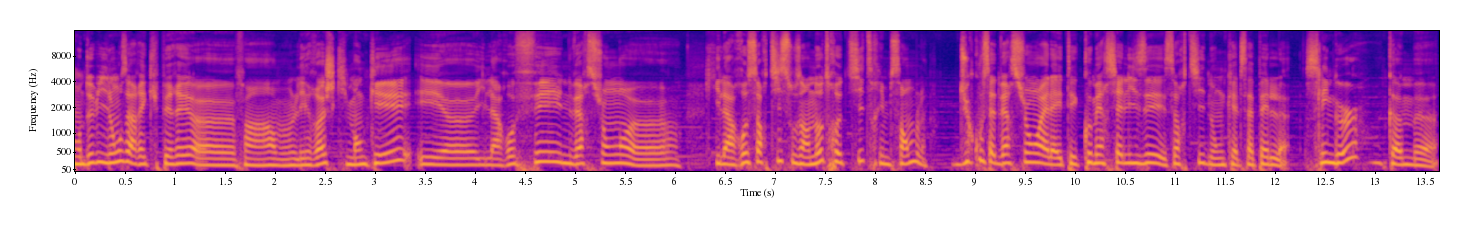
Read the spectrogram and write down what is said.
en 2011 a récupéré euh, enfin les rushs qui manquaient et il a refait une version qu'il a ressortie sous un autre titre, il me semble. Du coup, cette version, elle a été commercialisée et sortie, donc elle s'appelle Slinger, comme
